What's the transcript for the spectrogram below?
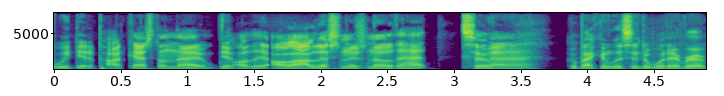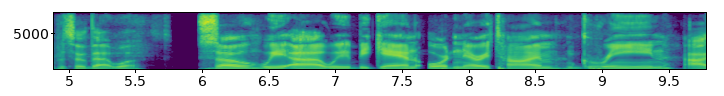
We did a podcast on that. Yep. All the all our listeners know that. So Uh, go back and listen to whatever episode that was. so we uh we began ordinary time green. I,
